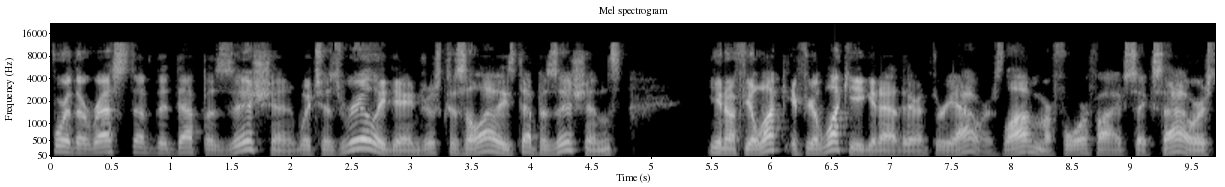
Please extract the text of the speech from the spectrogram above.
for the rest of the deposition, which is really dangerous because a lot of these depositions, you know, if you're lucky, if you're lucky, you get out of there in three hours. A lot of them are four, five, six hours.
